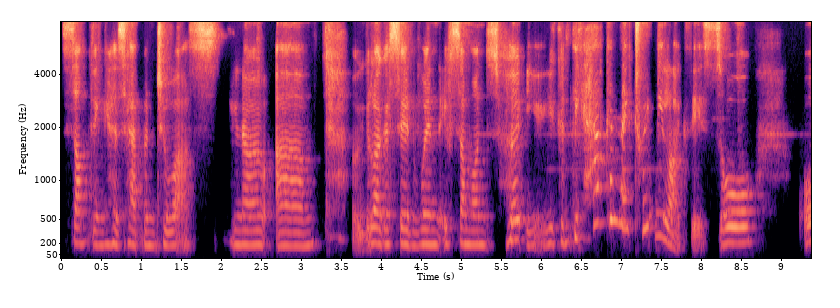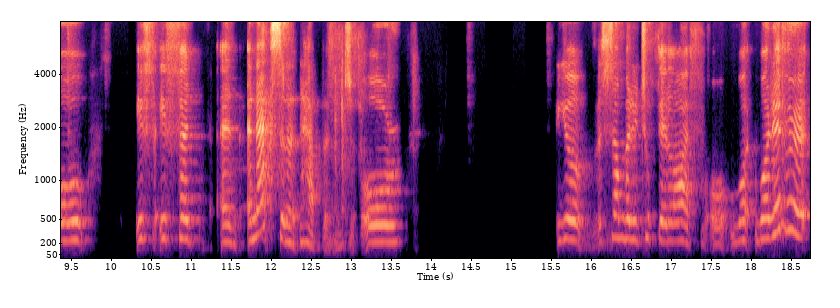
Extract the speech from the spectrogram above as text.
something has happened to us you know um, like i said when if someone's hurt you you can think how can they treat me like this? Or or if if a, an, an accident happened or you somebody took their life or what whatever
